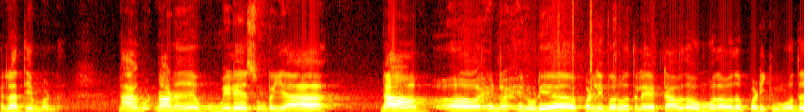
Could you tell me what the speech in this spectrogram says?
எல்லாத்தையும் பண்ண. நான் நான் உண்மையிலேயே சொல்கிறியா நான் என்ன என்னுடைய பள்ளி பருவத்தில் எட்டாவதோ ஒம்போதாவதோ படிக்கும்போது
